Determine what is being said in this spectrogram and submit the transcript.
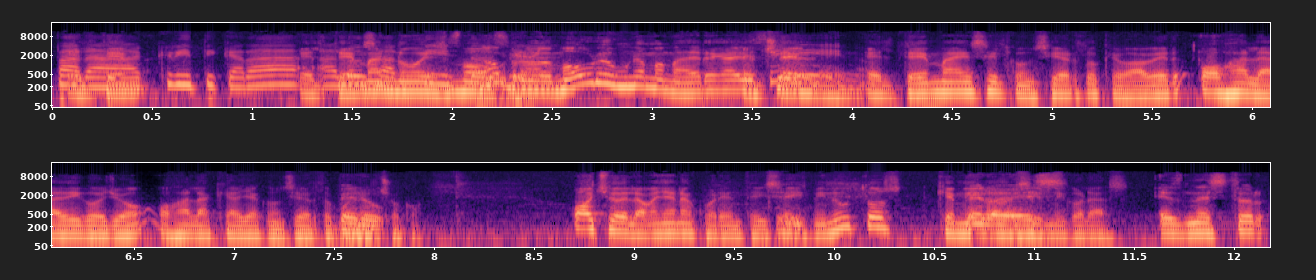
para tema- criticar a, el a tema los no es artistas. Moure. No, pero lo de. Mauro es una mamadera gallo El, chévere. el- el tema es el concierto que va a haber. Ojalá, digo yo, ojalá que haya concierto por Pero- el Chocó. 8 de la mañana, 46 Sí. minutos. ¿Qué me Pero iba a decir, es, Nicolás? Es Néstor,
